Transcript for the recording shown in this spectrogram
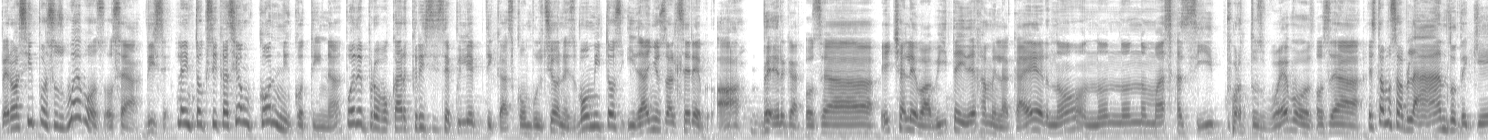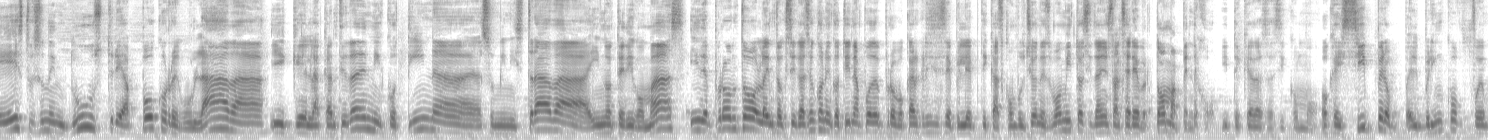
pero así por sus huevos. O sea, dice, la intoxicación con nicotina puede provocar crisis epilépticas, convulsiones, vómitos y daños al cerebro. Ah, verga. O sea, échale babita y déjamela caer, ¿no? No, no, no más así por tus huevos. O sea, estamos hablando de que esto es una industria poco regulada y que la cantidad de nicotina suministrada y no te digo más. Y de pronto la intoxicación con nicotina puede provocar crisis epilépticas, convulsiones, vómitos y daños al cerebro. Toma, pendejo. Y te quedas así como, ok, sí, pero el brinco fue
